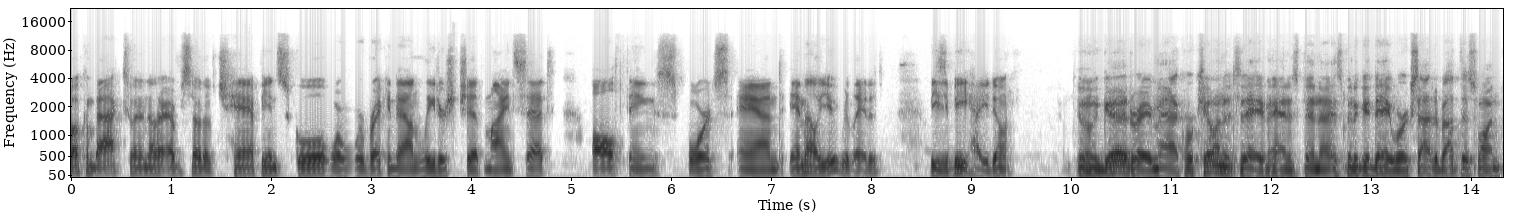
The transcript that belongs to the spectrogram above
Welcome back to another episode of Champion School, where we're breaking down leadership, mindset, all things sports and MLU related. BZB, how you doing? I'm doing good, Ray Mac. We're killing it today, man. It's been a, it's been a good day. We're excited about this one.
